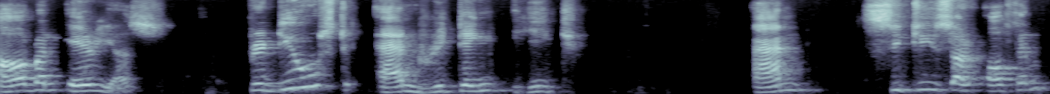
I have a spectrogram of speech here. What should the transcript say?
urban areas produced and retained heat. And cities are often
